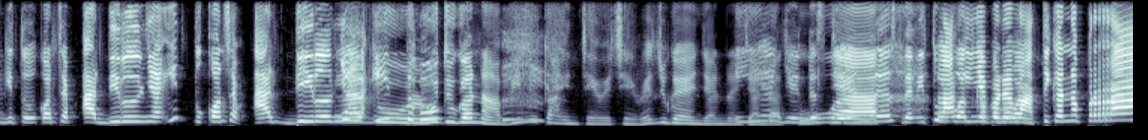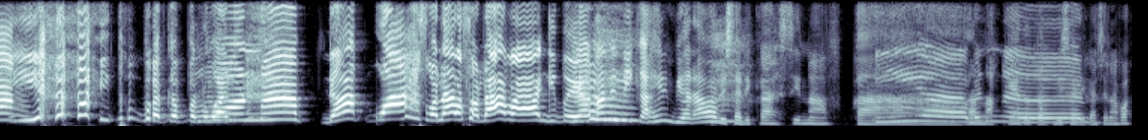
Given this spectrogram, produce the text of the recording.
gitu. Konsep adilnya itu konsep adilnya ya itu. dulu juga nabi nikahin cewek-cewek juga yang janda-janda iya jendes tua. jendes dan itu buat lakinya pada keperluan mati karena perang. Iya, itu buat keperluan mohon maaf dakwah saudara-saudara gitu ya. ya kan dinikahin biar apa bisa dikasih nafkah Iya, anaknya tetap bisa bener. dikasih nafkah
